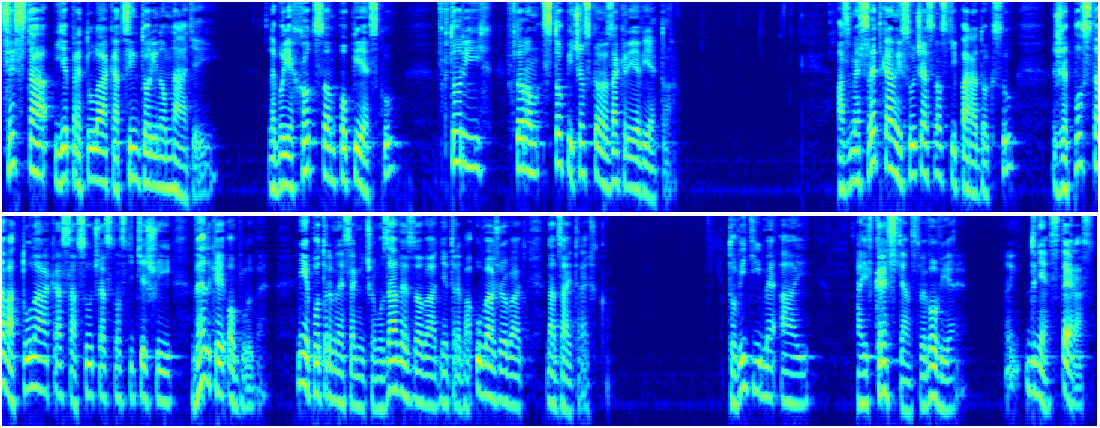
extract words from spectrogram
cesta je pre tuláka cintorínom nádejí, lebo je chodcom po piesku, v ktorých ktorom stopy čoskoro zakrie vietor. A sme svedkami v súčasnosti paradoxu, že postava tuláka sa v súčasnosti teší veľkej obľúbe. Nie je potrebné sa k ničomu zavezovať, netreba uvažovať nad zajtrajškom. To vidíme aj, aj v kresťanstve, vo viere. Dnes, teraz.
